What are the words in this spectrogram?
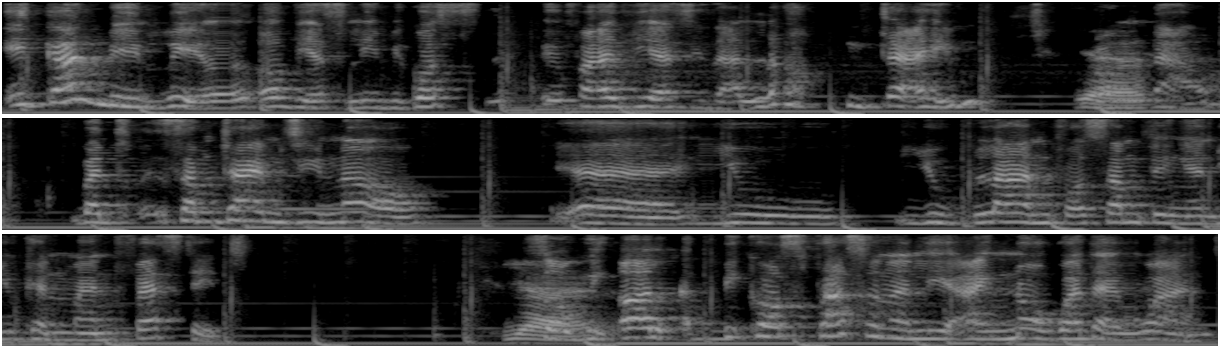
it can't be real, obviously, because five years is a long time yeah. from now. But sometimes, you know, uh, you you plan for something and you can manifest it. Yeah. So we all, because personally, I know what I want.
